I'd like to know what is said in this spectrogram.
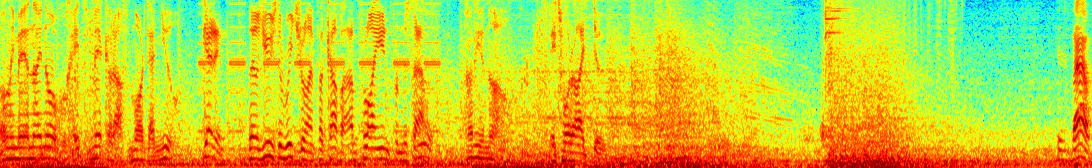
Only man I know who hates Makarov more than you. Get him. They'll use the ridgeline for cover and fly in from the south. How do you know? It's what I'd do. This Valve.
